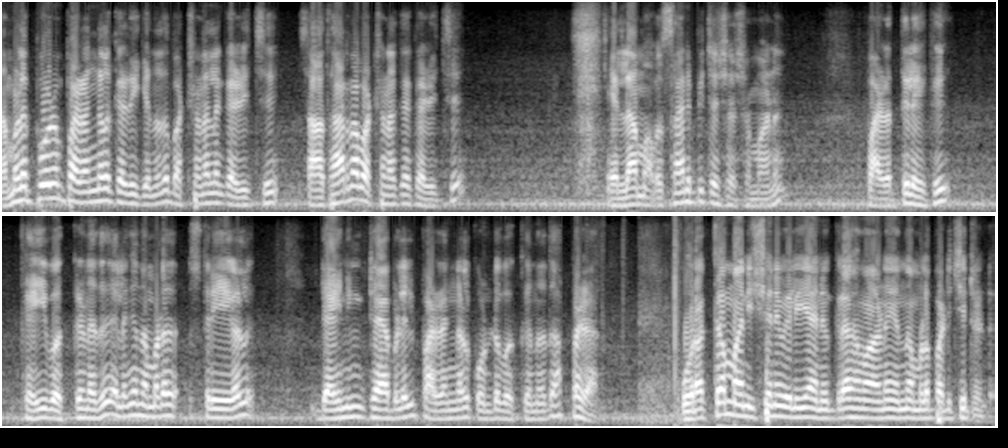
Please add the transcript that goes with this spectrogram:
നമ്മളെപ്പോഴും പഴങ്ങൾ കഴിക്കുന്നത് ഭക്ഷണമെല്ലാം കഴിച്ച് സാധാരണ ഭക്ഷണമൊക്കെ കഴിച്ച് എല്ലാം അവസാനിപ്പിച്ച ശേഷമാണ് പഴത്തിലേക്ക് കൈ വെക്കുന്നത് അല്ലെങ്കിൽ നമ്മുടെ സ്ത്രീകൾ ഡൈനിങ് ടേബിളിൽ പഴങ്ങൾ കൊണ്ടുവെക്കുന്നത് അപ്പോഴാണ്. ഉറക്കം മനുഷ്യന് വലിയ അനുഗ്രഹമാണ് എന്ന് നമ്മൾ പഠിച്ചിട്ടുണ്ട്.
